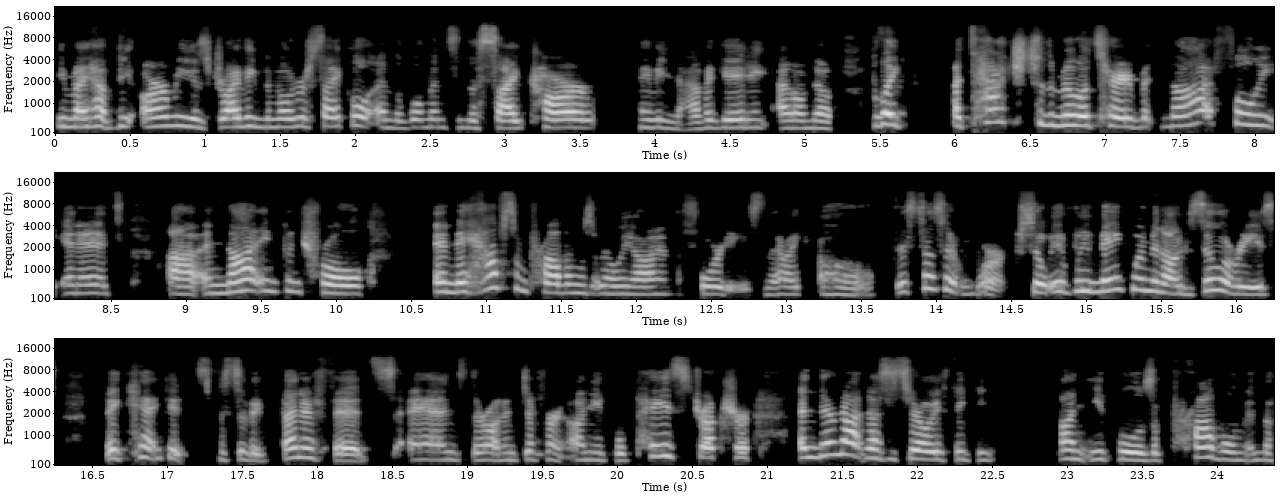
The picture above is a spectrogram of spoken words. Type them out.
you might have the army is driving the motorcycle and the woman's in the sidecar, maybe navigating. I don't know. But like attached to the military, but not fully in it uh, and not in control and they have some problems early on in the 40s and they're like oh this doesn't work so if we make women auxiliaries they can't get specific benefits and they're on a different unequal pay structure and they're not necessarily thinking unequal is a problem in the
